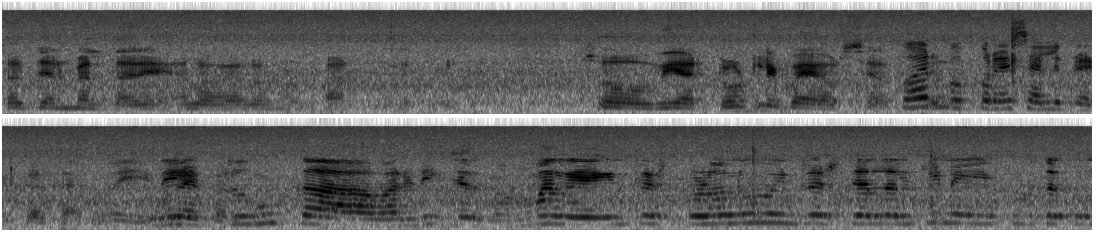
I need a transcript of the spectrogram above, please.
ಸರ್ಜನ್ ಮೇಲೆ ತಾರೆ ಹಲೋ ಹಲೋ ಮಾಡ್ತಾರೆ so we are totally by our self ಪೂರ್ವ ಪೂರೆ ಸೆಲೆಬ್ರೇಟ್ ಕರ್ತಾರೆ ತುಮಕ ವರ್ಡಿಗೆ ಮಮ್ಮಲ್ಗೆ ಇಂಟ್ರೆಸ್ಟ್ ಕೊಡೋನು ಇಂಟ್ರೆಸ್ಟ್ ಎಲ್ಲನ್ಕಿನ ಈ ಕುಡ್ದಕ್ಕೂ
